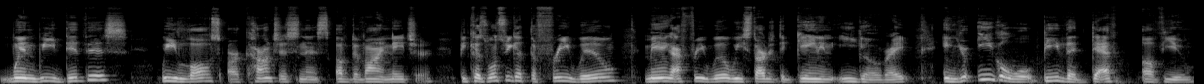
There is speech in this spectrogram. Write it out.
when we did this, we lost our consciousness of divine nature. Because once we got the free will, man got free will, we started to gain an ego, right? And your ego will be the death of you.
